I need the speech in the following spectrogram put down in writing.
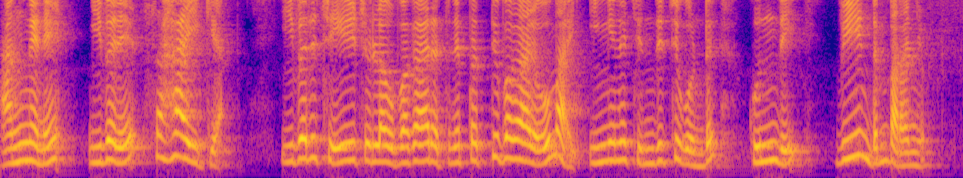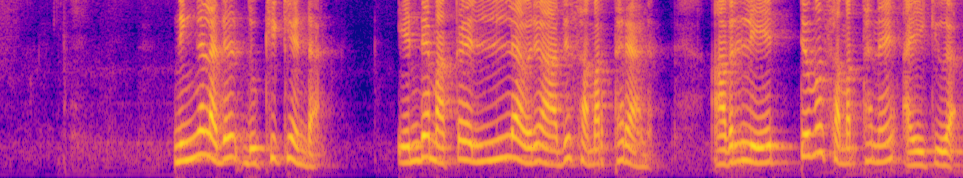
അങ്ങനെ ഇവരെ സഹായിക്കുക ഇവർ ചെയ്തിട്ടുള്ള ഉപകാരത്തിന് പ്രത്യുപകാരവുമായി ഇങ്ങനെ ചിന്തിച്ചുകൊണ്ട് കുന്തി വീണ്ടും പറഞ്ഞു നിങ്ങളതിൽ ദുഃഖിക്കേണ്ട. എന്റെ മക്കളെല്ലാവരും അതിസമർത്ഥരാണ് അവരിൽ ഏറ്റവും സമർത്ഥനെ അയക്കുക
